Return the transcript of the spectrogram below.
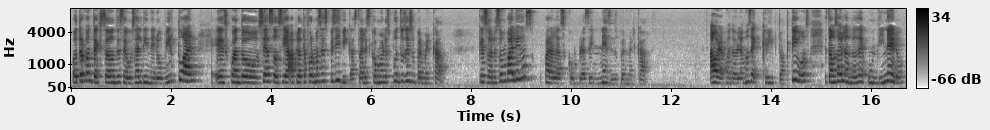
Otro contexto donde se usa el dinero virtual es cuando se asocia a plataformas específicas, tales como los puntos de supermercado, que solo son válidos para las compras en ese supermercado. Ahora, cuando hablamos de criptoactivos, estamos hablando de un dinero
